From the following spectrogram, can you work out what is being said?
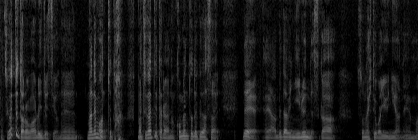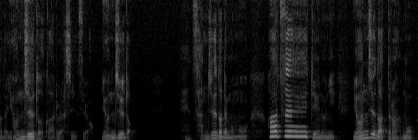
間違ってたら悪いですよね。まあでもちょっと 間違ってたらあのコメントでください。で、えアブダビにいるんですがその人が言うにはねまだ40度とかあるらしいんですよ。40度、ね、30度でももう暑いっていうのに40度あったらもう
